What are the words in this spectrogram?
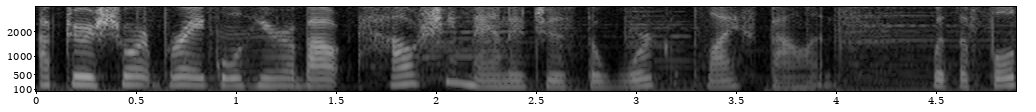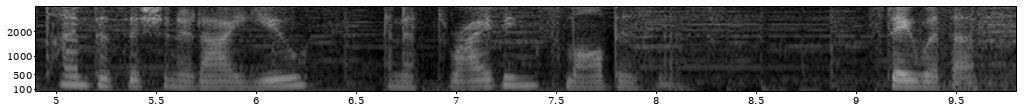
After a short break, we'll hear about how she manages the work life balance with a full time position at IU and a thriving small business. Stay with us.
